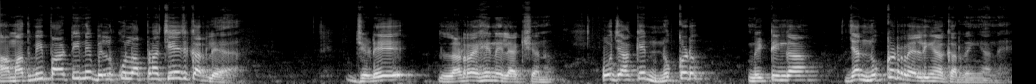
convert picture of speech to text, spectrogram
ਆਮ ਆਦਮੀ ਪਾਰਟੀ ਨੇ ਬਿਲਕੁਲ ਆਪਣਾ ਚੇਂਜ ਕਰ ਲਿਆ। ਜਿਹੜੇ ਲੜ ਰਹੇ ਨੇ ਇਲੈਕਸ਼ਨ ਉਹ ਜਾ ਕੇ ਨੁੱਕੜ ਮੀਟਿੰਗਾਂ ਜਾਂ ਨੁੱਕੜ ਰੈਲੀਆਂ ਕਰ ਰਹੀਆਂ ਨੇ।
